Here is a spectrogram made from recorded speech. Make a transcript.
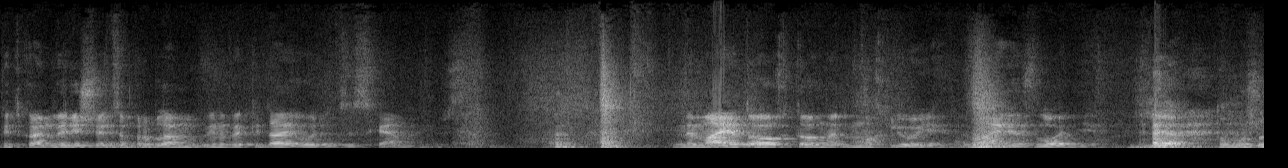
Біткоін вирішує цю проблему, він викидає уряд зі схеми і все. Немає того, хто махлює, немає злодії. Є, тому що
